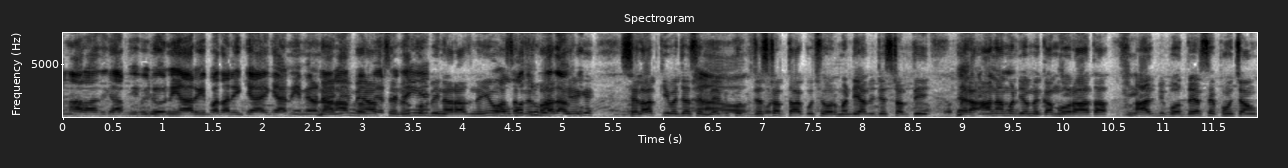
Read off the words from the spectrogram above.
नाराज़ कि आपकी वीडियो नहीं आ रही पता नहीं क्या है क्या नहीं। मेरा नहीं, नहीं मैं आपसे बिल्कुल भी नाराज़ नहीं हूँ। असल में बात ये है कि सैलाब की वजह से मैं भी खुद डिस्टर्ब था कुछ और मंडिया भी डिस्टर्ब थी। मेरा आना मंडियों में कम हो रहा था। आज भी बहुत देर से पहुँचा हूँ।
